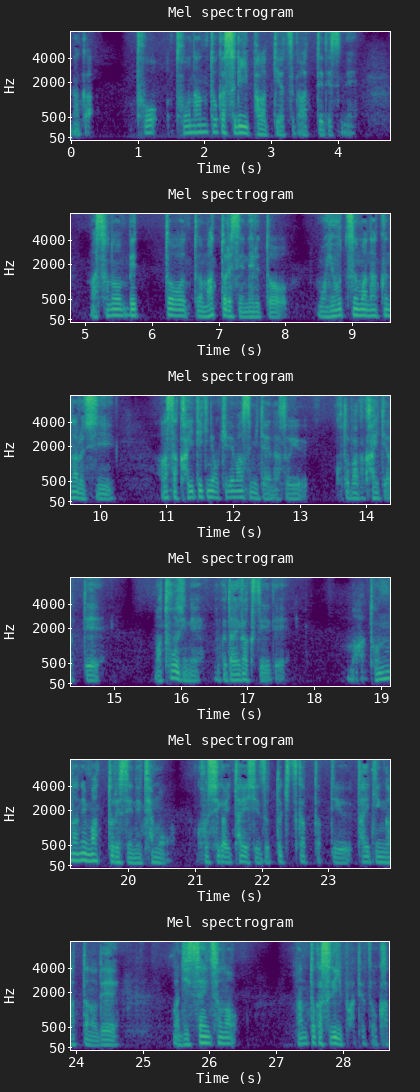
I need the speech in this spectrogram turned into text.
なんか、と、となんとかスリーパーってやつがあってですね、まあ、そのベッドとかマットレスで寝ると、もう腰痛もなくなるし、朝快適に起きれますみたいなそういう言葉が書いてあって、まあ当時ね、僕大学生で、まあどんなね、マットレスで寝ても腰が痛いしずっときつかったっていう体験があったので、まあ実際にその、なんとかスリーパーってやつを買っ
